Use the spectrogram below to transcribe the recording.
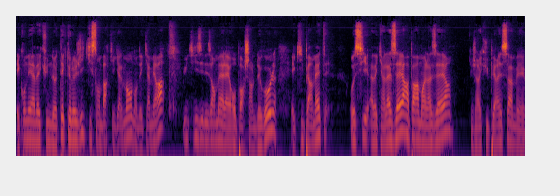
et qu'on est avec une technologie qui s'embarque également dans des caméras utilisées désormais à l'aéroport Charles de Gaulle et qui permettent aussi avec un laser, apparemment un laser, j'ai récupéré ça mais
